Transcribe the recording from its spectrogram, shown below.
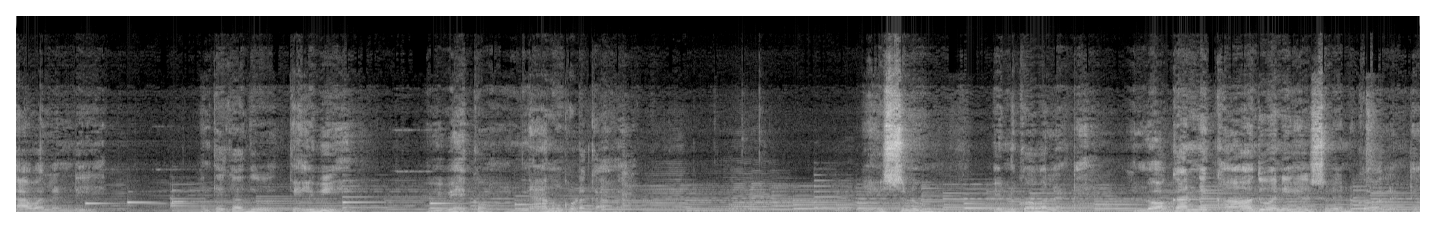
కావాలండి. అంతేకాదు తెలివి వివేకం జ్ఞానం కూడా కావాలి. యేసును ఎన్నుకోవాలంటే లోకాన్ని కాదు అని యేసును ఎన్నుకోవాలంటే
